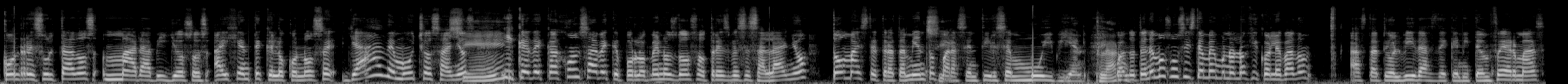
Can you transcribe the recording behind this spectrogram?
con resultados maravillosos. Hay gente que lo conoce ya de muchos años y que de cajón sabe que por lo menos dos o tres veces al año toma este tratamiento para sentirse muy bien. Cuando tenemos un sistema inmunológico elevado, hasta te olvidas de que ni te enfermas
